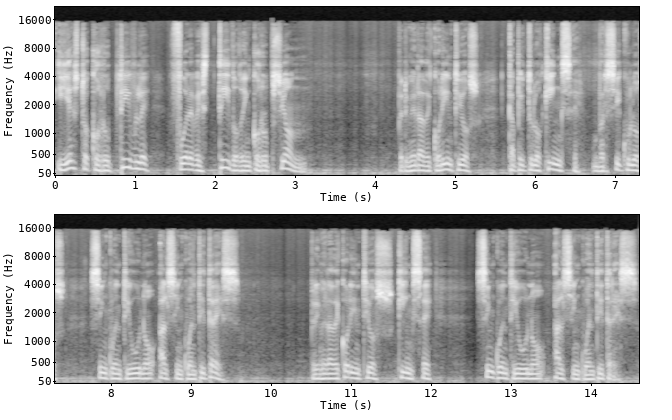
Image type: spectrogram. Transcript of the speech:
y esto corruptible fuere vestido de incorrupción. Primera de Corintios capítulo 15 versículos 51 al 53. Primera de Corintios 15 51 al 53.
